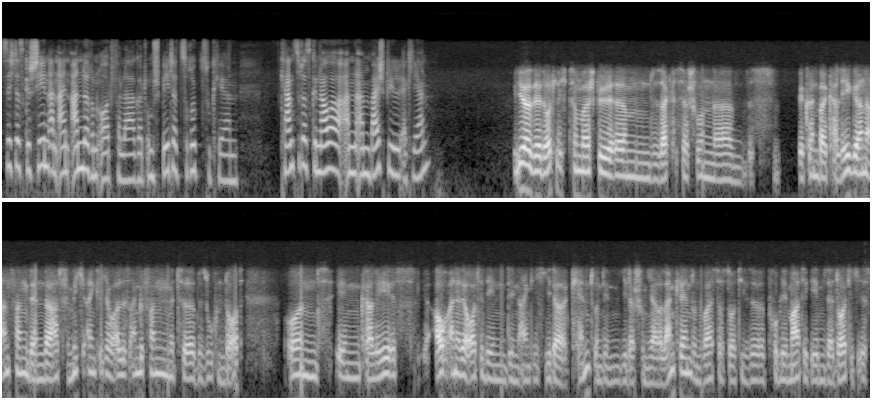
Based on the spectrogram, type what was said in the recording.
sich das Geschehen an einen anderen Ort verlagert, um später zurückzukehren. Kannst du das genauer an einem Beispiel erklären? Ja, sehr deutlich zum Beispiel. Ähm, du sagtest ja schon, äh, das, wir können bei Calais gerne anfangen, denn da hat für mich eigentlich auch alles angefangen mit äh, Besuchen dort. Und in Calais ist auch einer der Orte, den, den eigentlich jeder kennt und den jeder schon jahrelang kennt und weiß, dass dort diese Problematik eben sehr deutlich ist.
